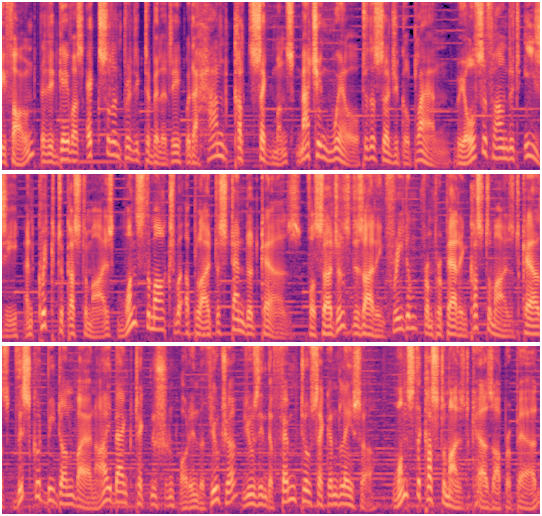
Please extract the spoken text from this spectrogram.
We found that it gave us excellent predictability with the hand-cut segments matching well to the surgical plan. We also found it easy and quick to customize once the marks were applied to standard CAIRS. For surgeons desiring freedom from preparing customized CAIRS, this could be done by an eye bank technician or in the future using the femtosecond laser. Once the customized CAIRS are prepared,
